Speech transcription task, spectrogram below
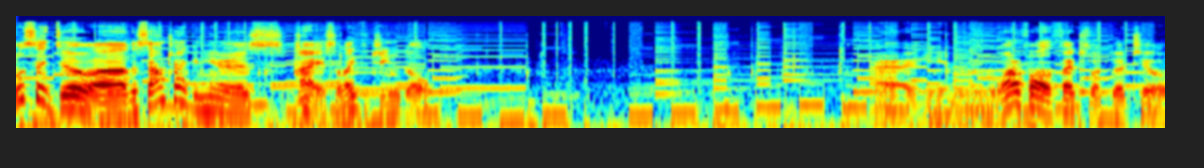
Will say, too, uh, the soundtrack in here is nice. I like the jingle. Alrighty. And the waterfall effects look good, too.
